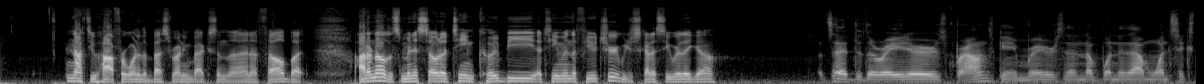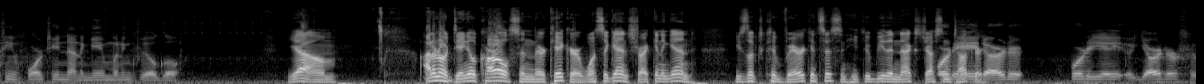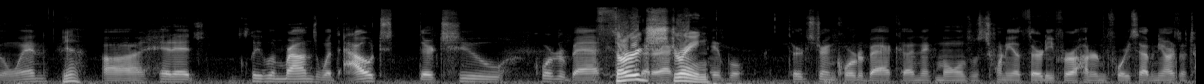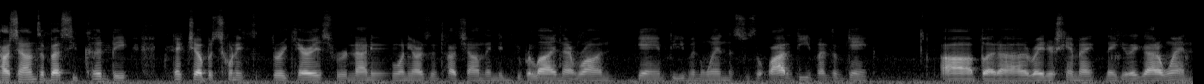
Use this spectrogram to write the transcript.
Not too hot for one of the best running backs in the NFL, but I don't know. This Minnesota team could be a team in the future. We just got to see where they go. Let's head to the Raiders Browns game. Raiders ended up winning that one 16-14 on a game-winning field goal. Yeah, um, I don't know. Daniel Carlson, their kicker, once again striking again. He's looked very consistent. He could be the next Justin 48 Tucker. yarder, 48 yarder for the win. Yeah. Uh, hit it. Cleveland Browns without their two quarterbacks. Third that are actually string. third string quarterback uh, Nick Mullens was 20 of 30 for 147 yards and touchdowns, the best you could be. Nick Chubb was 23 carries for 91 yards and a touchdown. They needed to rely on that run game to even win. This was a lot of defensive game, uh, but uh, Raiders came back. They they got a win.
